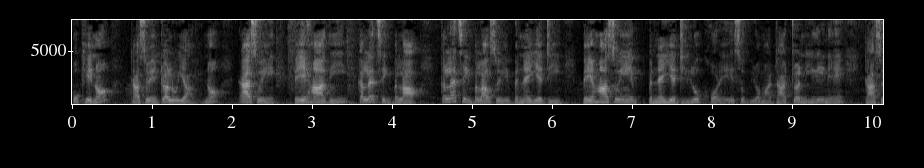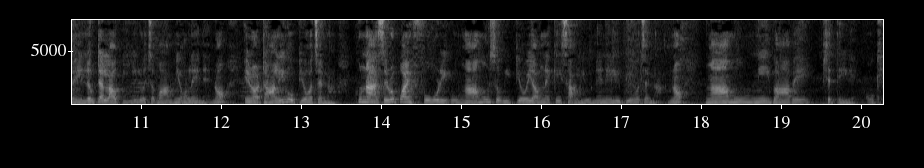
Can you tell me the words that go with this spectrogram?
โอเคเนาะဒါဆိုရင်တွက်လို့ရပြီเนาะအဲ့ဒါဆိုရင်ဘယ်ဟာဒီကလတ်ချိန်ဘလောက် ကလတ်ချိန်ဘလောက်ဆိုရင်ဘယ်နဲ့ရက်တီဘယ်ဟာဆိုရင်ဘယ်နဲ့ရက်တီလို့ခေါ်တယ်ဆိုပြီးတော့မှဒါတွက်နီးလေးနဲ့ဒါဆိုရင်လောက်တက်လောက်ပြီလို့ကျွန်မမျှော်လင့်တယ်เนาะအဲ့တော့ဒါလေးကိုပြောချင်တာခုန0.4တွေကို9မှုဆိုပြီးပြောရောက်တဲ့ကိစ္စလေးကိုနည်းနည်းလေးပြောချင်တာเนาะ9မှုနီးပါပဲဖြစ်သေးတယ်โอเค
